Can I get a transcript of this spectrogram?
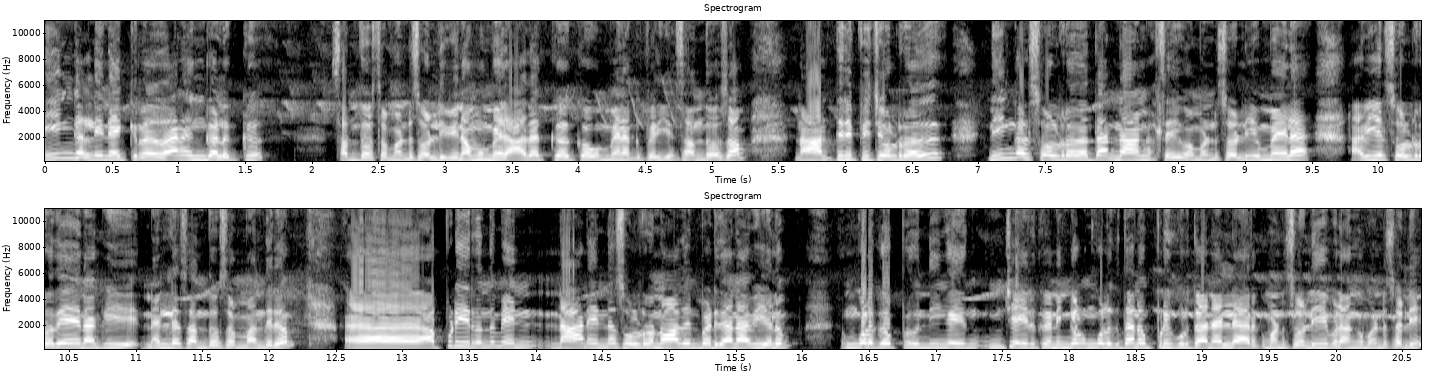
நீங்கள் நினைக்கிறது தான் எங்களுக்கு சந்தோஷம்னு சொல்லுவீனா உண்மையில் அதை கேட்கவும் எனக்கு பெரிய சந்தோஷம். நான் திருப்பி சொல்கிறது நீங்கள் சொல்கிறத தான் நாங்கள் செய்வோம்னு சொல்லி உண்மையில் அவியல் சொல்கிறதே எனக்கு நல்ல சந்தோஷம் வந்துடும். அப்படி இருந்தும் என் நான் என்ன சொல்கிறேனோ அதன்படி தான் அவியலும். உங்களுக்கு எப்படி நீங்கள் இங்கே இருக்கிற நீங்கள் உங்களுக்கு தான் இப்படி கொடுத்தா நல்லா இருக்குமென்னு சொல்லி விளங்குமென்னு சொல்லி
